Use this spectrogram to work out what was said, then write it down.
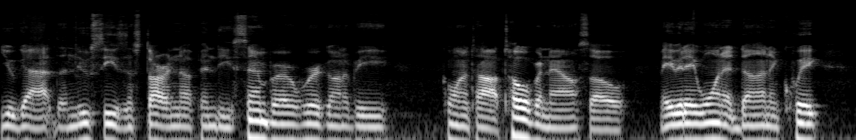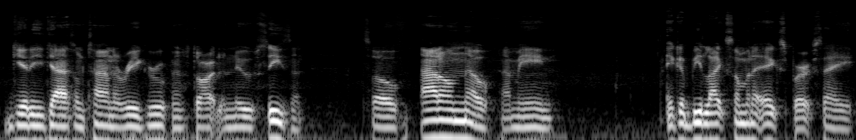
you got the new season starting up in December. We're going to be going to October now. So maybe they want it done and quick, give these guys some time to regroup and start the new season. So I don't know. I mean, it could be like some of the experts say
